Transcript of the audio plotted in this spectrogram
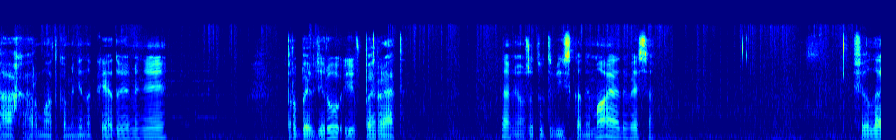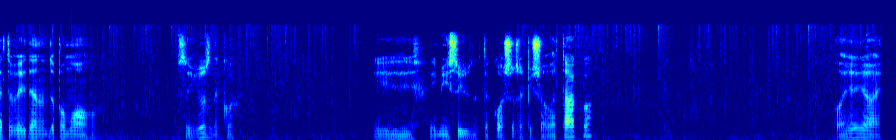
Ах, гарматка мені накидує мені. Пробив діру і вперед. Та, в нього вже тут війська немає, дивися. Фіолетовий йде на допомогу союзнику. І, і мій союзник також вже пішов в атаку. Ой-ой-ой.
